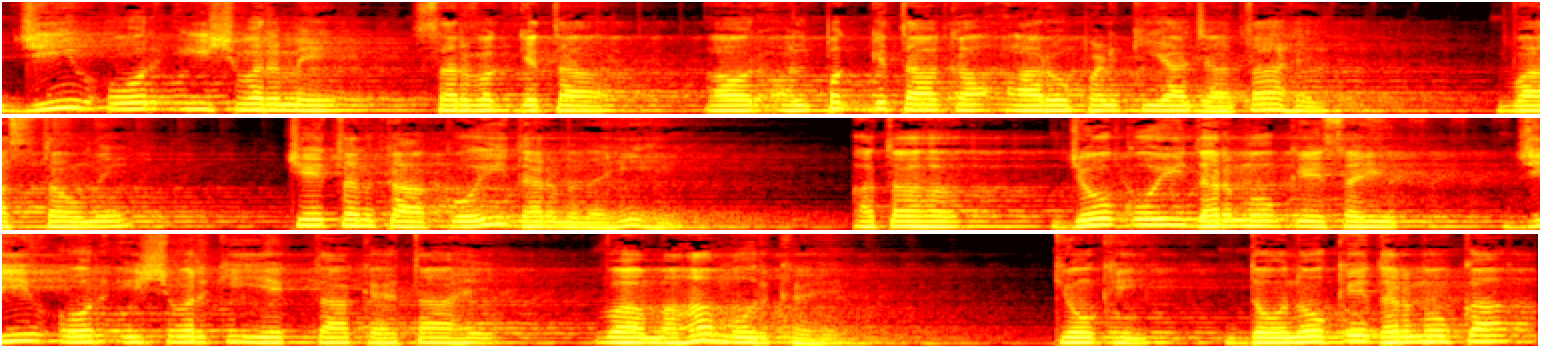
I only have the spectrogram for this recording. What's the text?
जीव और ईश्वर में सर्वज्ञता और अल्पज्ञता का आरोपण किया जाता है, वास्तव में चेतन का कोई धर्म नहीं है। अतः जो कोई धर्मों के सहित जीव और ईश्वर की एकता कहता है, वह महामूर्ख है, क्योंकि दोनों के धर्मों का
